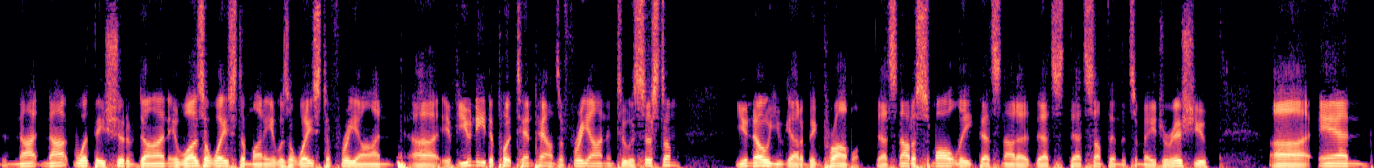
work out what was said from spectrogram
Not not what they should have done. It was a waste of money. It was a waste of Freon. Uh, if you need to put ten pounds of Freon into a system, you know you've got a big problem. That's not a small leak. That's not a that's that's something that's a major issue. Uh, and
